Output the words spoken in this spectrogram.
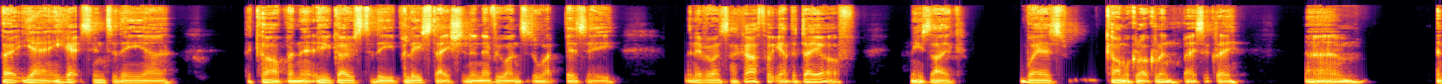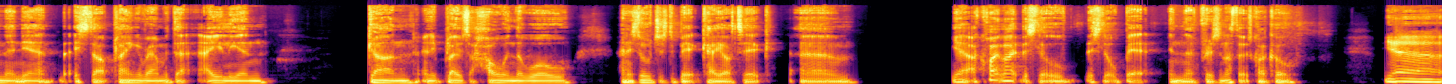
but yeah, he gets into the, uh, the cop and then he goes to the police station and everyone's all like busy. And everyone's like, oh, I thought you had the day off. And he's like, where's Kyle MacLachlan, basically? Um, and then, yeah, they start playing around with that alien gun and it blows a hole in the wall and it's all just a bit chaotic. Um, yeah, I quite like this little, this little bit in the prison. I thought it was quite cool. Yeah.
